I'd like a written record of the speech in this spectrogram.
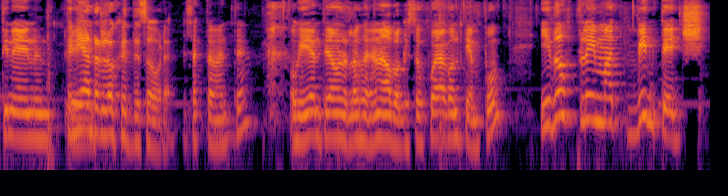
tienen. Tenían eh, relojes de sobra. Exactamente. O querían tirar un reloj de arena, no, porque se juega con tiempo. Y dos playmat vintage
